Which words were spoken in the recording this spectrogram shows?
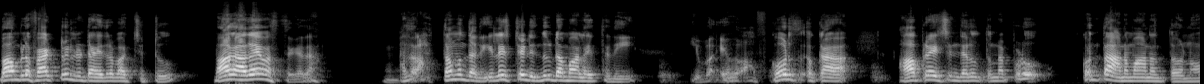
బాంబుల ఫ్యాక్టరీలు ఉంటాయి హైదరాబాద్ చుట్టూ బాగా ఆదాయం వస్తుంది కదా. అసలు అర్థం ఉందా రియల్ ఎస్టేట్ ఎందుకు డమాల్ అవుతుంది? ఆఫ్ కోర్స్ ఒక ఆపరేషన్ జరుగుతున్నప్పుడు కొంత అనుమానంతోనో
